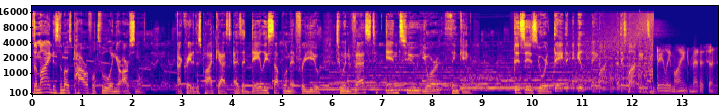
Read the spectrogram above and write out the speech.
The mind is the most powerful tool in your arsenal. I created this podcast as a daily supplement for you to invest into your thinking. This is your daily Daily Mind Medicine.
